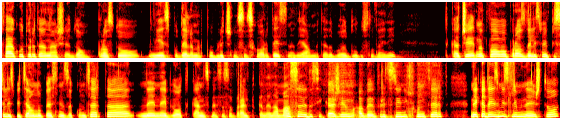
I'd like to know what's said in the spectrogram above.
това е културата на нашия дом. Просто ние споделяме публично с хората и се надяваме те да бъдат благословени. Така че на твоя въпрос дали сме писали специално песни за концерта, не, не е било така. Не сме се събрали тук на една маса да си кажем, абе, предстои ни концерт, нека да измислим нещо.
